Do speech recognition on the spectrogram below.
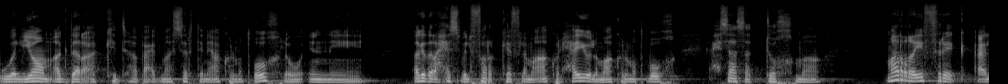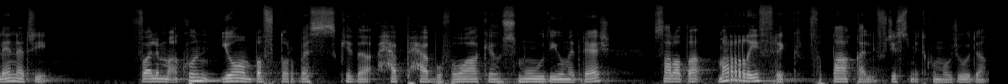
واليوم أقدر أكدها بعد ما صرت إني آكل مطبوخ. لو إني أقدر أحس بالفرق كيف لما آكل حي ولما آكل مطبوخ إحساس التخمة مرة يفرق على الإنرجي فلما أكون يوم بفطر بس كذا حب حب وفواكه وسموذي ومدري إيش سلطة مرة يفرق في الطاقة اللي في جسمي تكون موجودة.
